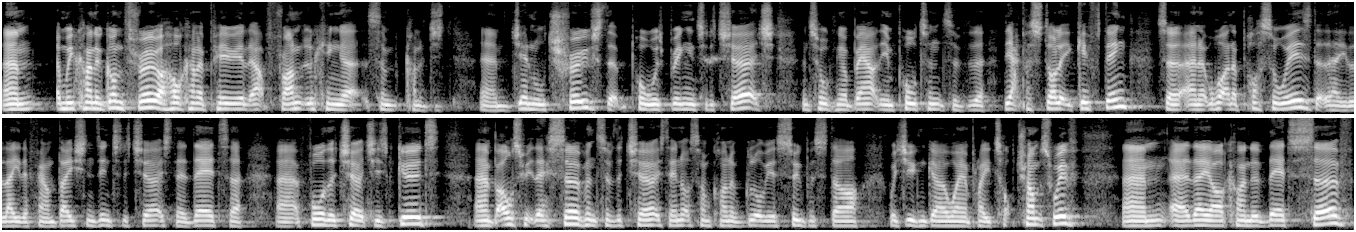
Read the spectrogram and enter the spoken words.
Um, and we've kind of gone through a whole kind of period up front looking at some kind of just um, general truths that Paul was bringing to the church and talking about the importance of the, the apostolic gifting. So, and what an apostle is, that they lay the foundations into the church. They're there to, uh, for the church's good, um, but ultimately they're servants of the church. They're not some kind of glorious superstar which you can go away and play top trumps with. Um, uh, they are kind of there to serve.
